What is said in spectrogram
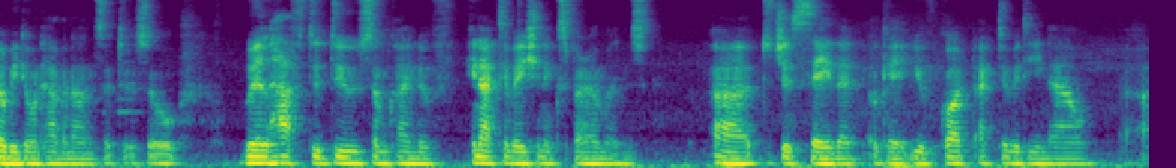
that we don't have an answer to. So we'll have to do some kind of inactivation experiments uh, to just say that okay you've got activity now uh,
